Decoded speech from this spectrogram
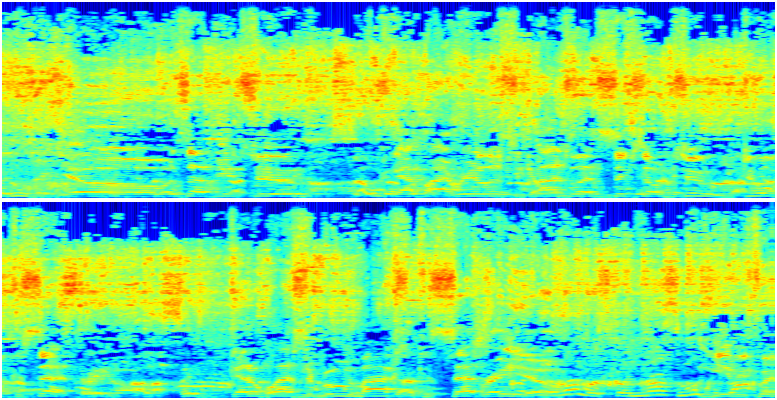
Yo, what's up, YouTube? Got my realistic Modulette 602 dual cassette Ghetto Blaster Boombox cassette radio. I'm gonna give you a quick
